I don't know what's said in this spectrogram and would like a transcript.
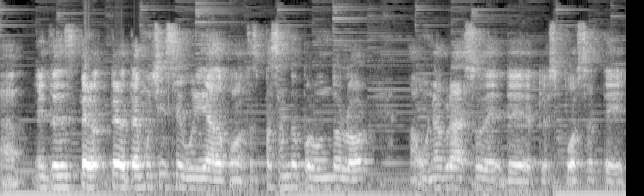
Ah, entonces, pero, pero te da mucha inseguridad, o cuando estás pasando por un dolor, un abrazo de, tu esposa te,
